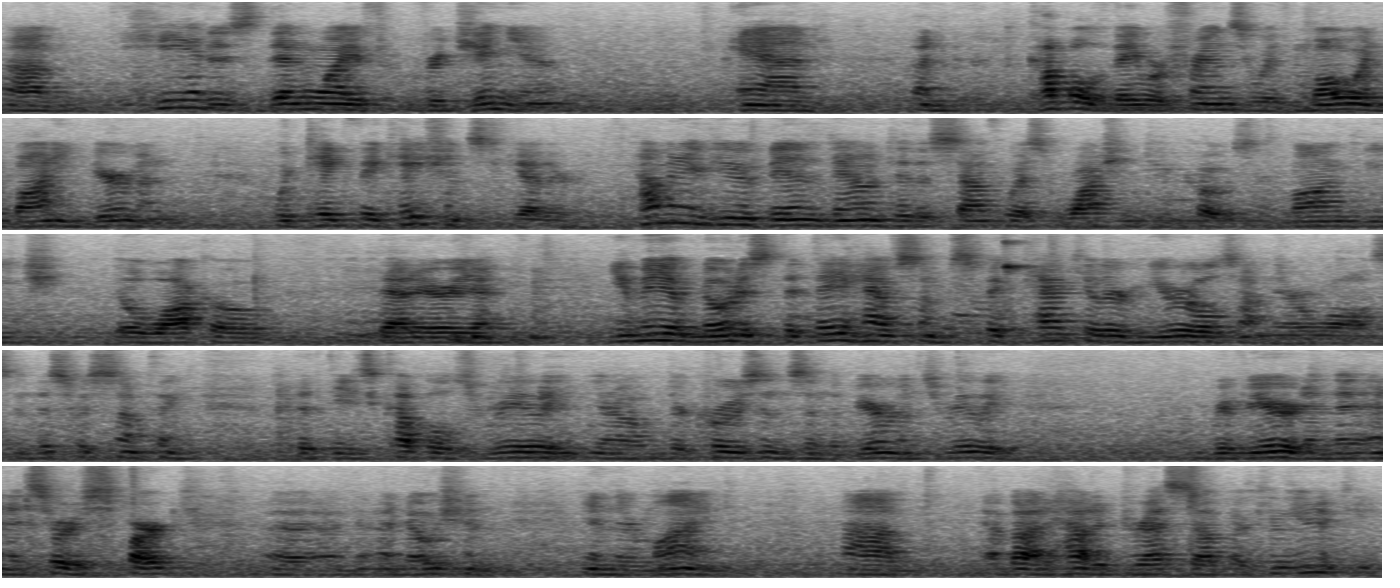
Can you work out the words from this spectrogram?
um, he and his then wife, Virginia, and a couple they were friends with, Mo and Bonnie Bierman, would take vacations together. How many of you have been down to the southwest Washington coast, Long Beach, Ilwaco, that area? You may have noticed that they have some spectacular murals on their walls, and this was something that these couples really, you know, the Cruzens and the Biermans really revered, and, and it sort of sparked uh, a notion in their mind um, about how to dress up a community.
